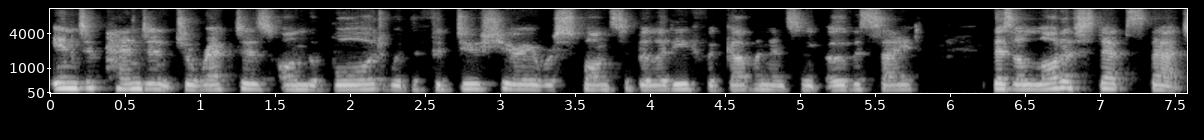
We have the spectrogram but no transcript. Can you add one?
independent directors on the board with the fiduciary responsibility for governance and oversight there's a lot of steps that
